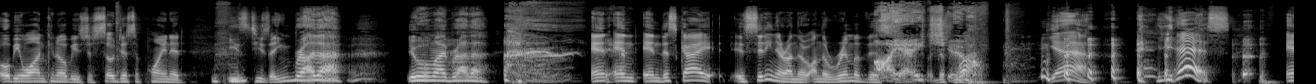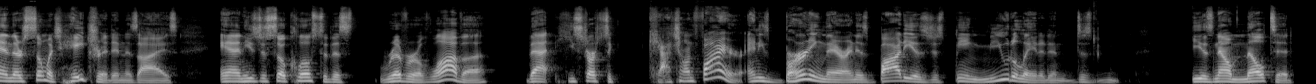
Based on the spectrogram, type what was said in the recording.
Obi Wan Kenobi is just so disappointed. He's he's like, "Brother, you were my brother," and and and this guy is sitting there on the on the rim of this. I hate this you. rock. Yeah. yes. And there's so much hatred in his eyes. And he's just so close to this river of lava that he starts to catch on fire and he's burning there and his body is just being mutilated and just he is now melted.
